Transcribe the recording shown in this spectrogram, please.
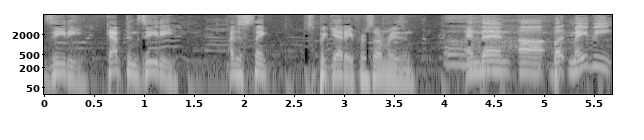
Ziti, Captain Ziti. I just think spaghetti for some reason. And then, uh, but maybe,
